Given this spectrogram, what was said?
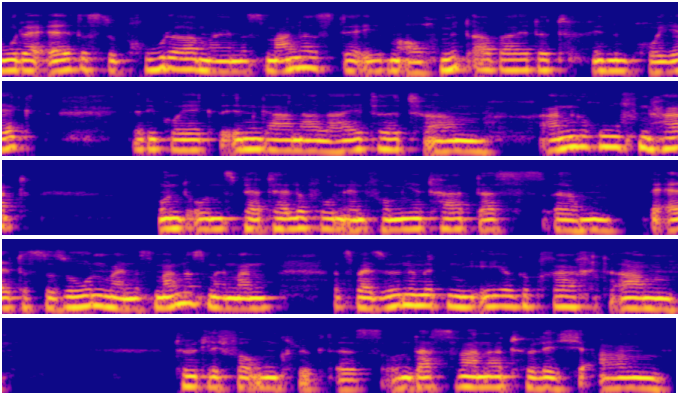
wo der älteste Bruder meines Mannes, der eben auch mitarbeitet in dem Projekt, der die Projekte in Ghana leitet, ähm, angerufen hat und uns per Telefon informiert hat, dass ähm, der älteste Sohn meines Mannes, mein Mann hat zwei Söhne mit in die Ehe gebracht, ähm, tödlich verunglückt ist. Und das war natürlich, ähm,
